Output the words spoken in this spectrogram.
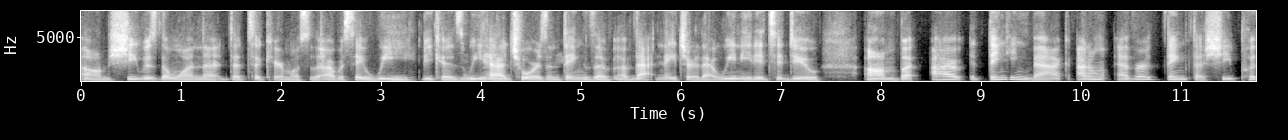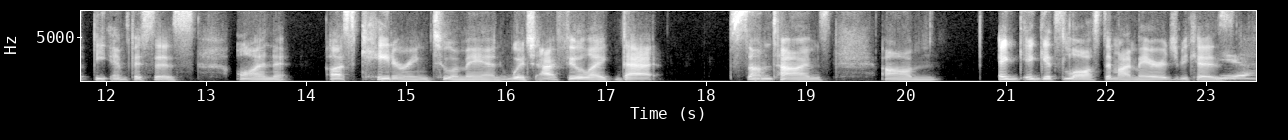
Um, she was the one that that took care of most of the, I would say we, because we Mhm. had chores and things of of that nature that we needed to do. Um, but I thinking back, I don't ever think that she put the emphasis on us catering to a man, which I feel like that sometimes um it, it gets lost in my marriage because Yeah.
